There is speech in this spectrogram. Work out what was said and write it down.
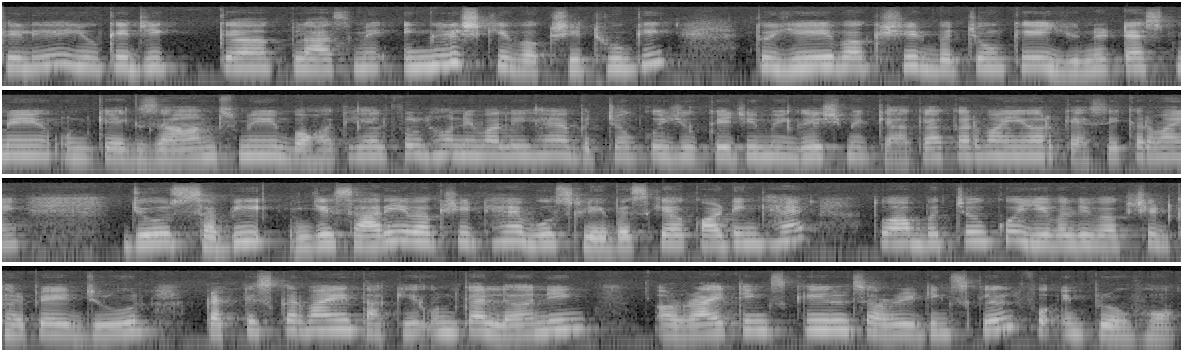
के लिए यू के जी का क्लास में इंग्लिश की वर्कशीट होगी। तो ये वर्कशीट बच्चों के यूनिट टेस्ट में, उनके एग्ज़ाम्स में बहुत ही हेल्पफुल होने वाली है। बच्चों को यू के जी में इंग्लिश में क्या क्या करवाएँ और कैसे करवाएँ? जो सभी, ये सारी वर्कशीट है, वो सिलेबस के अकॉर्डिंग है। तो आप बच्चों को ये वाली वर्कशीट घर पे ज़रूर प्रैक्टिस करवाएँ ताकि उनका लर्निंग और राइटिंग स्किल्स और रीडिंग स्किल्स वो इम्प्रूव हो।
